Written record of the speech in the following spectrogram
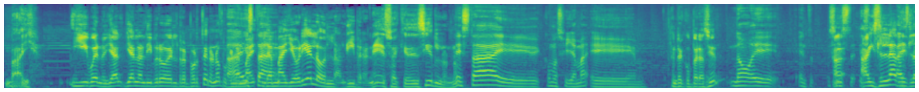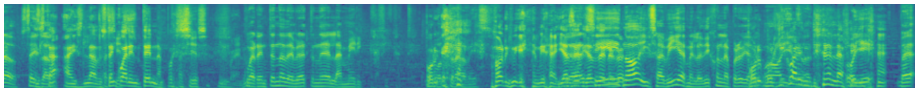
Vaya. Y bueno, ya, ya la libró el reportero, ¿no? Porque Ahí la, ma- está. la mayoría lo, la libran, ¿eh? eso hay que decirlo, ¿no? Está, eh, ¿cómo se llama? Eh, ¿En recuperación? no, eh, sí, Ah, está- está- aislado. Aislado, está aislado. Está aislado, está en es. cuarentena, pues. Así es. Bueno. Cuarentena debería tener el América, fíjate. Por- Otra vez. Porque, mira, ya, se, ya sí, se no, y sabía, me lo dijo en la previa. ¿Por- por qué cuarentena en la Oye, vaya,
